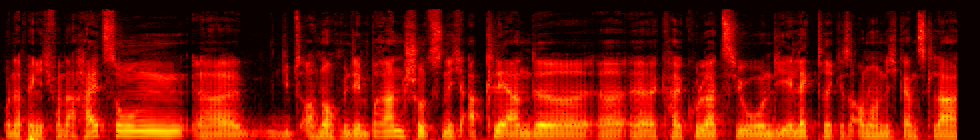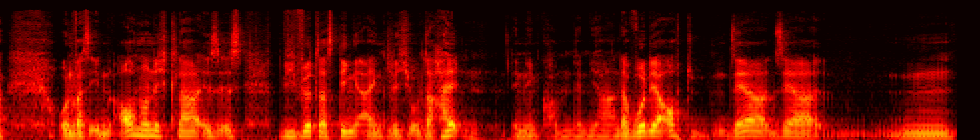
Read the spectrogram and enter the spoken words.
unabhängig von der Heizung äh, gibt auch noch mit dem Brandschutz nicht abklärende äh, äh, Kalkulation, die Elektrik ist auch noch nicht ganz klar. Und was eben auch noch nicht klar ist, ist, wie wird das Ding eigentlich unterhalten in den kommenden Jahren? Da wurde ja auch sehr, sehr hm,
